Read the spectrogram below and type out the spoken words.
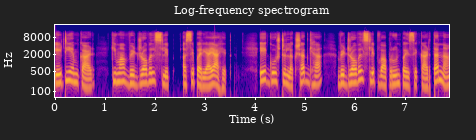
एटीएम कार्ड किंवा विड्रॉवल स्लिप असे पर्याय आहेत. एक गोष्ट लक्षात घ्या विड्रॉवल स्लिप वापरून पैसे काढताना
